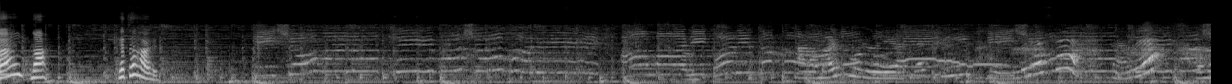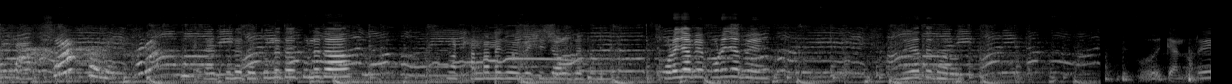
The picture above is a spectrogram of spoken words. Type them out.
হ্যাঁ না খেতে হয়। আমার আমার তুলে দাও তুলে দাও তুলে দাও। তোমার ঠান্ডা লেগে বেশি জল খেতে পড়ে যাবে পড়ে যাবে। দুই হাতে ধরো। ওই গেল রে।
